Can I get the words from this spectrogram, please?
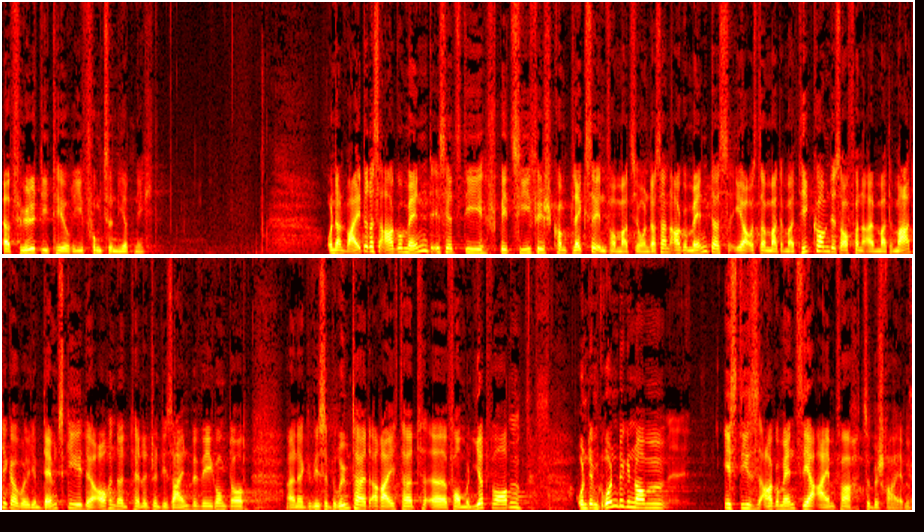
erfüllt, die Theorie funktioniert nicht. Und ein weiteres Argument ist jetzt die spezifisch komplexe Information. Das ist ein Argument, das eher aus der Mathematik kommt, ist auch von einem Mathematiker, William Dembski, der auch in der Intelligent Design Bewegung dort eine gewisse Berühmtheit erreicht hat, äh, formuliert worden. Und im Grunde genommen ist dieses Argument sehr einfach zu beschreiben.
